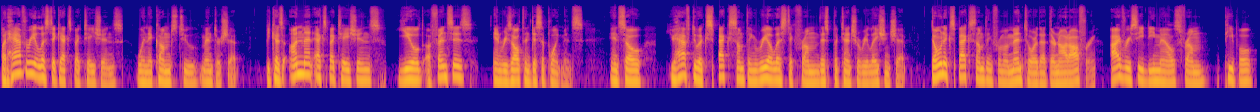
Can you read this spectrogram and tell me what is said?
But have realistic expectations when it comes to mentorship because unmet expectations yield offenses and result in disappointments. And so you have to expect something realistic from this potential relationship. Don't expect something from a mentor that they're not offering. I've received emails from people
